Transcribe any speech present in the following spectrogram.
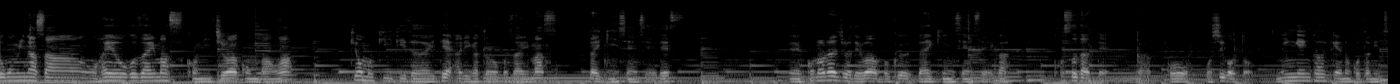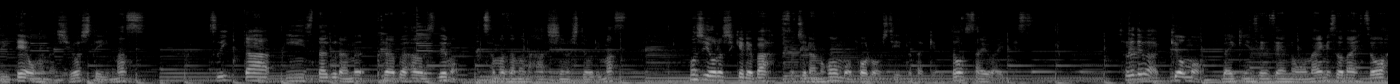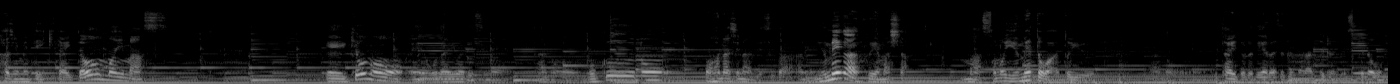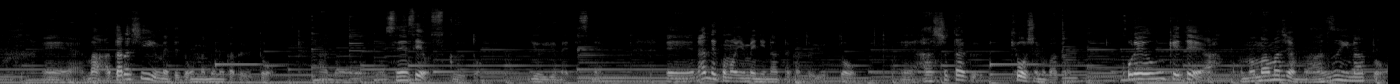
どうも皆さんおはようございます。こんにちはこんばんは。今日も聞いていただいてありがとうございます。大金先生です、えー、このラジオでは僕大金先生が子育て学校お仕事人間関係のことについてお話をしています。Twitter、Instagram、クラブハウスでも様々な発信をしております。もしよろしければそちらの方もフォローしていただけると幸いです。それでは今日も大金先生のお悩み相談室を始めていきたいと思います。えー、今日の、えー、お題はですねあの僕のお話なんですがあの夢が増えました、まあ、その夢とはというあのタイトルでやらせてもらってるんですけど、えー、まあ、新しい夢ってどんなものかというとあの先生を救うという夢ですね、えなんでこの夢になったかというと「えハッシュタグ教師のバトン」これを受けてあこのままじゃまずいなと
